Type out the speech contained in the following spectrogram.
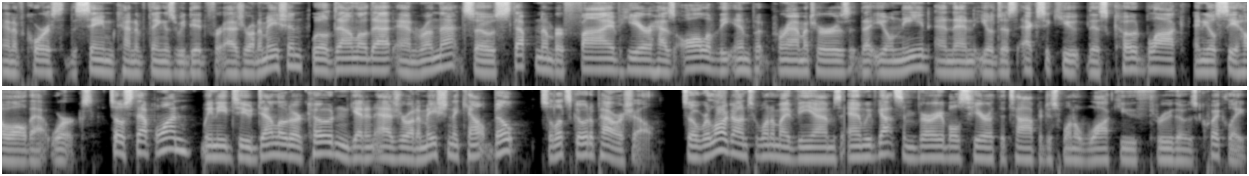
And of course, the same kind of thing as we did for Azure Automation. We'll download that and run that. So step number five here has all of the input parameters that you'll need, and then you'll just execute this code block and you'll see how all that works. So step one, we need to download our code and get an Azure Automation account built. So let's go to PowerShell. So we're logged on to one of my VMs and we've got some variables here at the top. I just want to walk you through those quickly.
